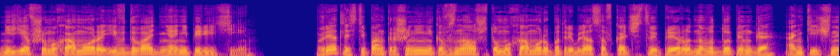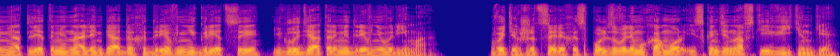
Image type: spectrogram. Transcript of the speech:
не евшему хамора, и в два дня не перейти. Вряд ли Степан Крашенинников знал, что мухомор употреблялся в качестве природного допинга античными атлетами на Олимпиадах Древней Греции и гладиаторами Древнего Рима. В этих же целях использовали мухомор и скандинавские викинги.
